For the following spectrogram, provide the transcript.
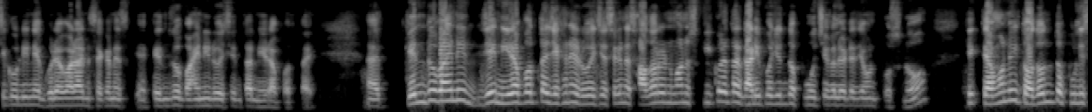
সিকিউরিটি নিয়ে ঘুরে বেড়ান। সেখানে কেন্দ্রীয় বাহিনী রয়েছেন তার নিরাপত্তায়। আহ, কেন্দ্রীয় বাহিনীর যে নিরাপত্তা যেখানে রয়েছে সেখানে সাধারণ মানুষ কি করে তার গাড়ি পর্যন্ত পৌঁছে গেল এটা যেমন প্রশ্ন ঠিক তেমনই তদন্ত পুলিশ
